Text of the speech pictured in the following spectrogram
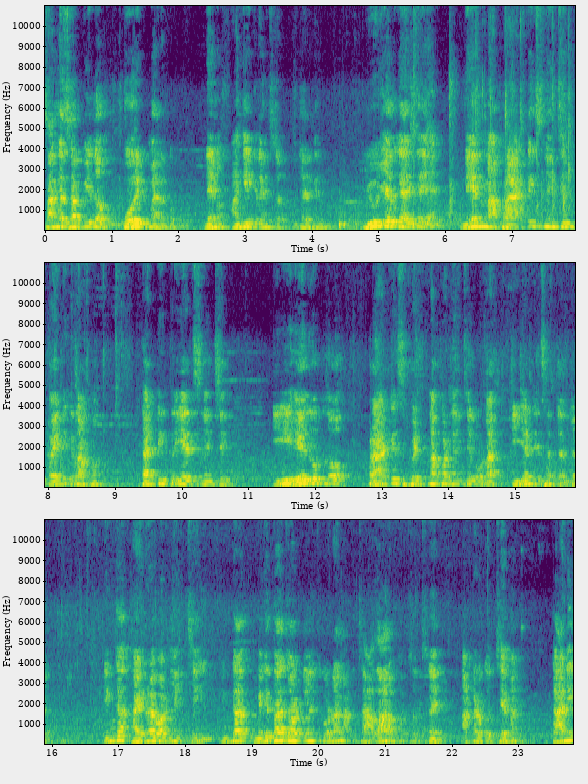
సంఘ సభ్యుల కోరిక మేరకు నేను అంగీకరించడం జరిగింది. యూజువల్గా అయితే నేను నా ప్రాక్టీస్ నుంచి బయటికి రావడం థర్టీ త్రీ ఇయర్స్ నుంచి ఈ ఏలూరులో ప్రాక్టీస్ పెట్టినప్పటి నుంచి కూడా ఈఎన్టీ సర్జన్గా ఇంకా హైదరాబాద్ నుంచి ఇంకా మిగతా చోట్ల నుంచి కూడా నాకు చాలా రఫర్స్ వచ్చినాయి అక్కడికి వచ్చేమని కానీ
